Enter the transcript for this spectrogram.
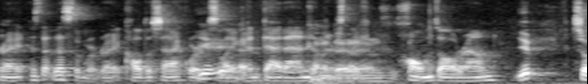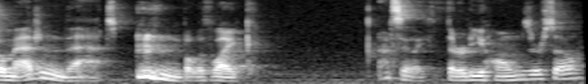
right? Is that that's the word, right? Cul-de-sac where it's like Yeah. a dead end Kinda and there's like ends and stuff. homes all around. Yep. So imagine that, but with like, I'd say like 30 homes or so.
